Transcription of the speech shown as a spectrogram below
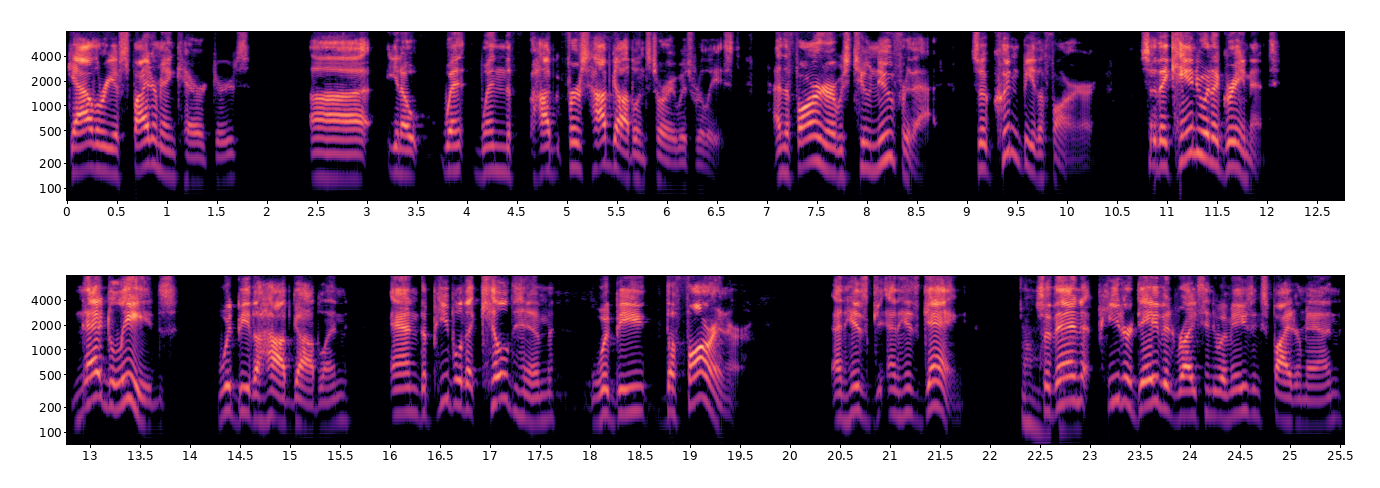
gallery of spider-man characters uh you know when when the Hob- first hobgoblin story was released and the foreigner was too new for that so it couldn't be the foreigner. So they came to an agreement. Ned leeds would be the hobgoblin and the people that killed him would be the foreigner and his and his gang. Oh so God. then Peter David writes into Amazing Spider Man,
